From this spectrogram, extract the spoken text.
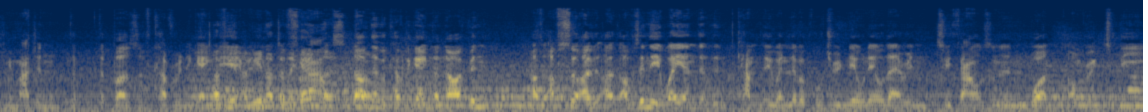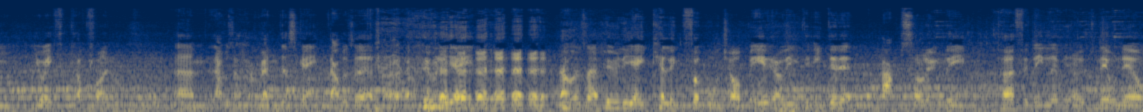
can you imagine the, the buzz of covering a game? Have you- have you not done a game there? No, I've never covered a game there. No, I've been. I've, I've so, I, I I was in the away end at the Camp Nou when Liverpool drew nil nil there in 2001 en route to the UEFA Cup final. Um, that was a horrendous game. That was a, a, Houllier. that was a Houllier killing football job. But you know, he, he did it absolutely perfectly. You know, it was nil nil.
